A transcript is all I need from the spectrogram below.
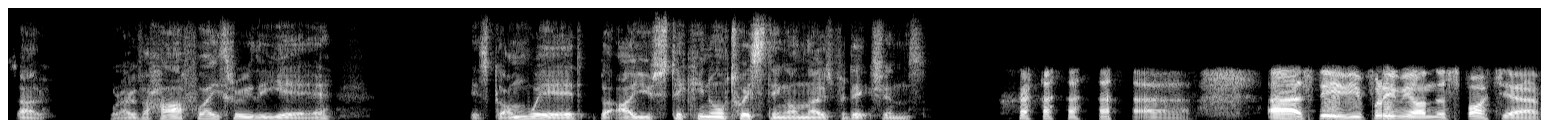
So we're over halfway through the year. It's gone weird, but are you sticking or twisting on those predictions? uh, Steve, you're putting me on the spot here.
